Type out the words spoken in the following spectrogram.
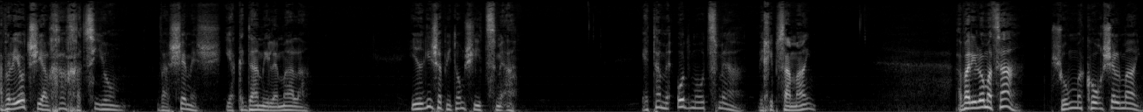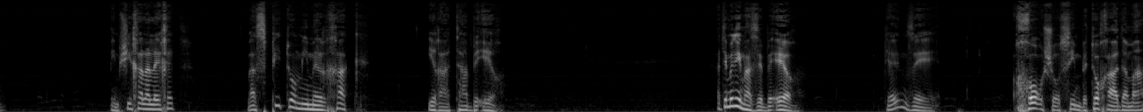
אבל היות שהיא הלכה חצי יום, והשמש יקדה מלמעלה, היא הרגישה פתאום שהיא צמאה. היא הייתה מאוד מאוד צמאה, והיא חיפשה מים. אבל היא לא מצאה שום מקור של מים. היא המשיכה ללכת, ואז פתאום ממרחק היא ראתה באר. אתם יודעים מה זה באר, כן? זה חור שעושים בתוך האדמה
